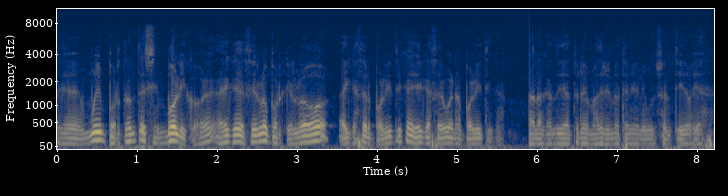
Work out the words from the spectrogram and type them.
eh, muy importante, simbólico, ¿eh? hay que decirlo porque luego hay que hacer política y hay que hacer buena política. La candidatura de Madrid no tenía ningún sentido ya.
